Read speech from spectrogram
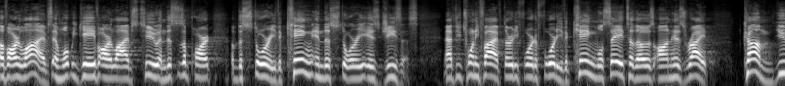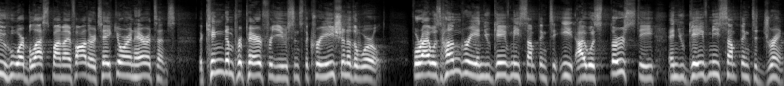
of our lives and what we gave our lives to. And this is a part of the story. The king in this story is Jesus. Matthew 25, 34 to 40. The king will say to those on his right, Come, you who are blessed by my Father, take your inheritance, the kingdom prepared for you since the creation of the world. For I was hungry and you gave me something to eat. I was thirsty and you gave me something to drink.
